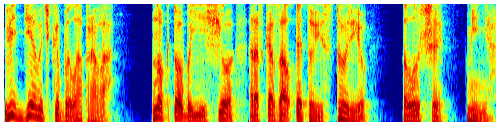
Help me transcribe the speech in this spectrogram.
Ведь девочка была права. Но кто бы еще рассказал эту историю лучше меня?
